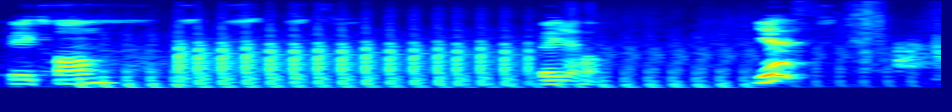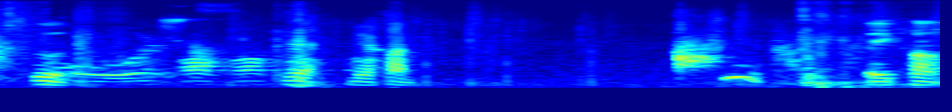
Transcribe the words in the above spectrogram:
เปคอมเปคอม yes 야, 메 컨. เบคอน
